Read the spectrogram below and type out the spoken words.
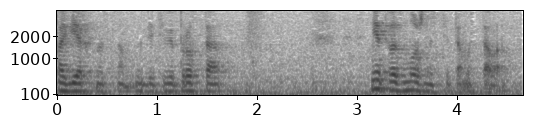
поверхностном, где тебе просто нет возможности там оставаться.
